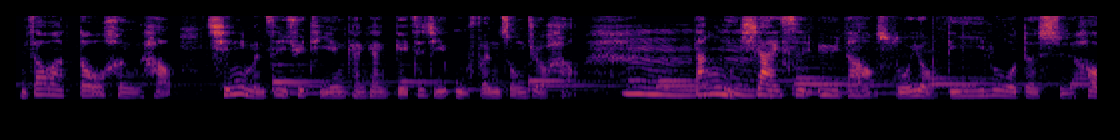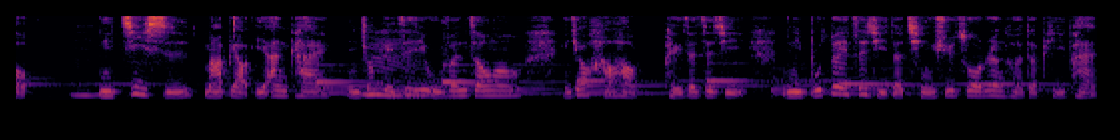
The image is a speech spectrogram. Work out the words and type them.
你知道吗？都很好，请你们自己去体验看看，给自己五分钟就好。嗯，当你下一次遇到所有低落的时候，你计时码表一按开，你就给自己五分钟哦，你就好好陪着自己，你不对自己的情绪做任何的批判，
